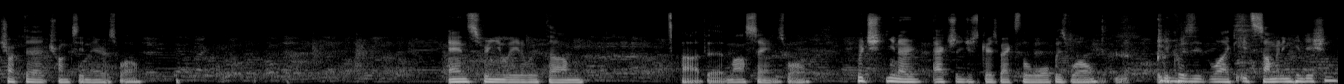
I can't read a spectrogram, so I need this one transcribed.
chuck the trunks in there as well. And swinging leader with um, uh, the Marseille as well, which you know actually just goes back to the warp as well, because it like its summoning condition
